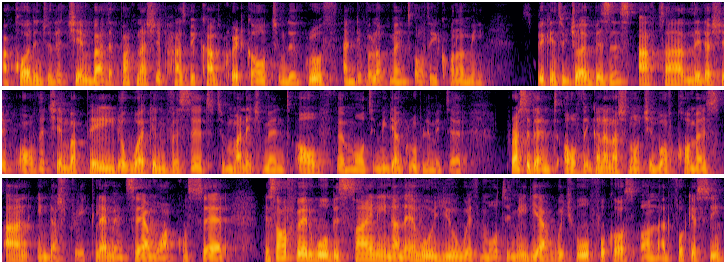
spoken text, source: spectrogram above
According to the Chamber, the partnership has become critical to the growth and development of the economy. Speaking to Joy Business after leadership of the Chamber paid a working visit to management of the Multimedia Group Limited, President of the Ghana National Chamber of Commerce and Industry, Clement Osei-Amoako, said his outfit will be signing an MOU with Multimedia, which will focus on advocacy,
